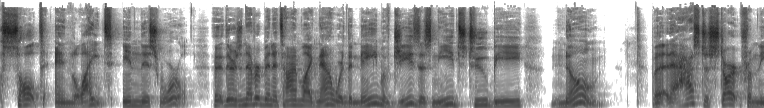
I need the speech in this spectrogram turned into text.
salt and light in this world. There's never been a time like now where the name of Jesus needs to be known. But it has to start from the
